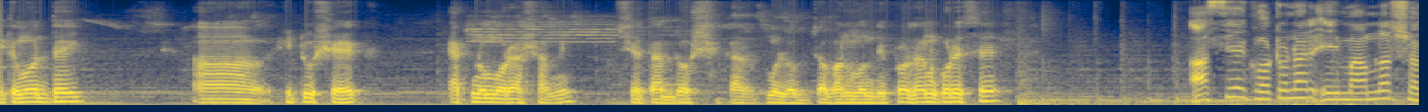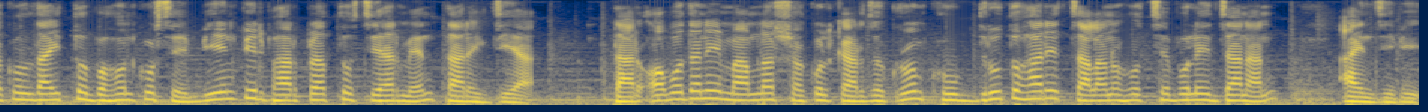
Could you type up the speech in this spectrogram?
ইতিমধ্যেই হিটু শেখ, এক নম্বর আসামি, সে তার দোষ স্বীকারমূলক জবানবন্দি প্রদান করেছে। আসিয়া ঘটনার এই মামলার সকল দায়িত্ব বহন করছে বিএনপির ভারপ্রাপ্ত চেয়ারম্যান তারেক জিয়া। তার অবদানে মামলার সকল কার্যক্রম খুব দ্রুত হারে চালানো হচ্ছে বলে জানান আইনজীবী।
